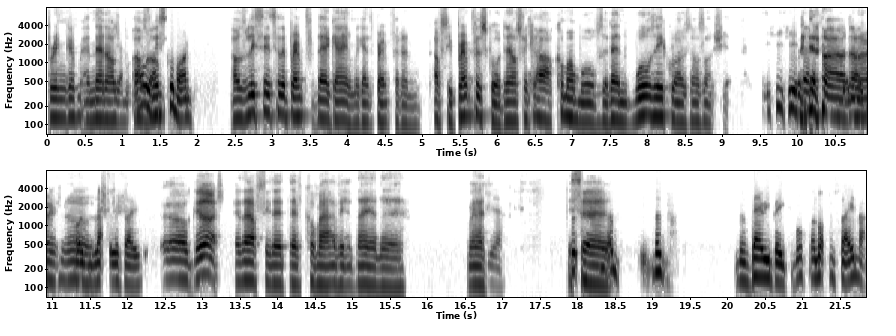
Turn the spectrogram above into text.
Bring them. And then I was, yeah. I was, Hold on, come on. I was listening to the Brentford their game against Brentford, and obviously Brentford scored, and I was thinking, oh, come on, Wolves, and then Wolves equalised, and I was like, shit. yeah. I don't mate, know. Oh, exactly the same. oh, good. And then obviously they, they've come out of it, and they and uh, man, Yeah. it's But, uh, um, they're, they're very beatable. I'm not just saying that.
